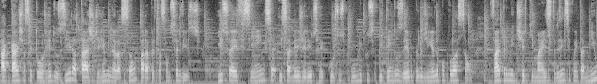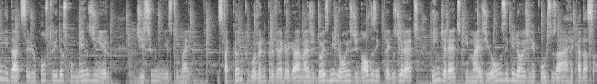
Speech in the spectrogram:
a Caixa aceitou reduzir a taxa de remuneração para a prestação de serviços. Isso é eficiência e saber gerir os recursos públicos e tendo zelo pelo dinheiro da população. Vai permitir que mais 350 mil unidades sejam construídas com menos dinheiro, disse o ministro Marinho, destacando que o governo prevê agregar mais de 2 milhões de novos empregos diretos e indiretos e mais de 11 bilhões de recursos à arrecadação.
